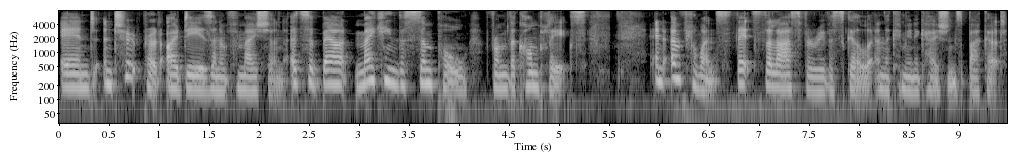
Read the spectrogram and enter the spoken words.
and interpret ideas and information. It's about making the simple from the complex. And influence, that's the last forever skill in the communications bucket.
